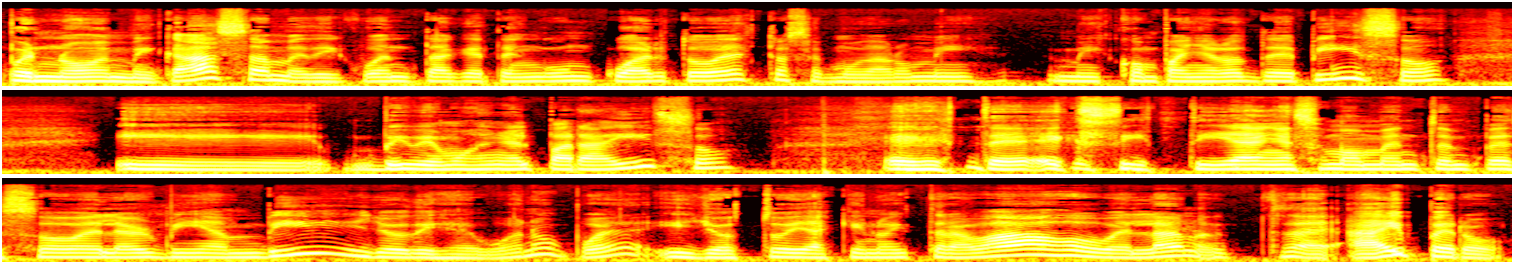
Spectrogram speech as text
Pues no, en mi casa me di cuenta que tengo un cuarto extra, se mudaron mis, mis compañeros de piso y vivimos en el paraíso. Este, existía en ese momento empezó el Airbnb y yo dije, bueno, pues, y yo estoy aquí, no hay trabajo, ¿verdad? hay, pero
